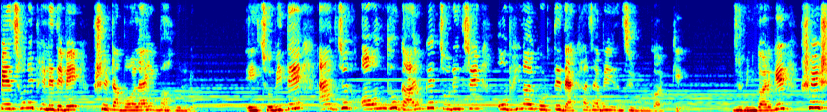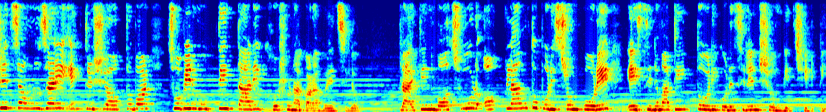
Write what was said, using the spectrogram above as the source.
পেছনে ফেলে দেবে, সেটা বলাই বাহুল্য। এই ছবিতে একজন অন্ধ গায়কের চরিত্রে অভিনয় করতে দেখা যাবে জুবিন গর্গকে। জুবিন গর্গের শেষ ইচ্ছা অনুযায়ী একত্রিশে অক্টোবর ছবির মুক্তির তারিখ ঘোষণা করা হয়েছিল। প্রায় তিন বছর অক্লান্ত পরিশ্রম করে এই সিনেমাটি তৈরি করেছিলেন সংগীত শিল্পী।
